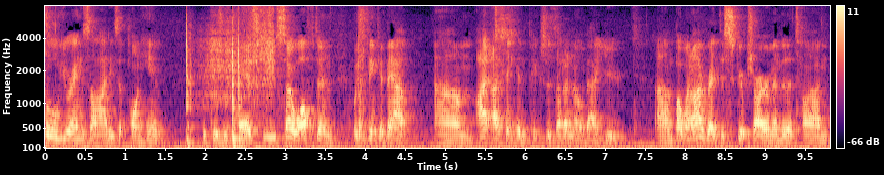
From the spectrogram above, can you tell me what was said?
all your anxieties upon Him because He cares for you. So often we think about, um, I, I, think in pictures, I don't know about you, um, but when I read this scripture, I remember the time,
